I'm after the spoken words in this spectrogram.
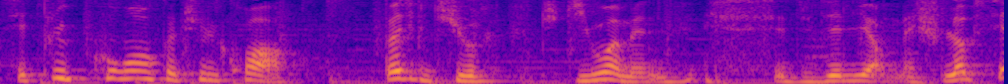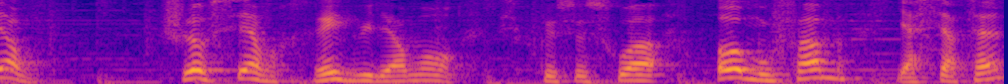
c'est plus courant que tu le crois. Peut-être que tu, tu te dis, ouais, mais c'est du délire. Mais je l'observe. Je l'observe régulièrement. Que ce soit homme ou femme, il y a certains,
